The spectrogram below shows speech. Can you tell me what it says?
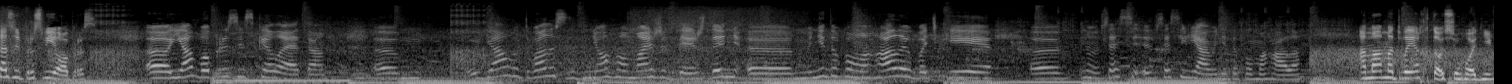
Розказуй про свій образ. Е, я в образі скелета. Ем, я готувалася до нього майже тиждень. Е, мені допомагали батьки. е, ну, вся, вся сім'я мені допомагала. А мама твоя хто сьогодні?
